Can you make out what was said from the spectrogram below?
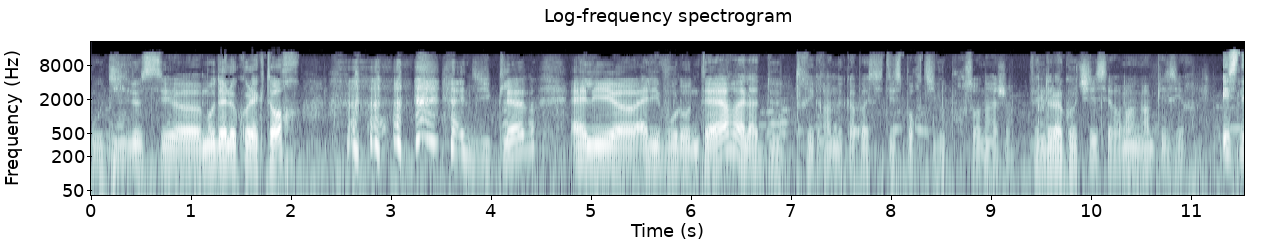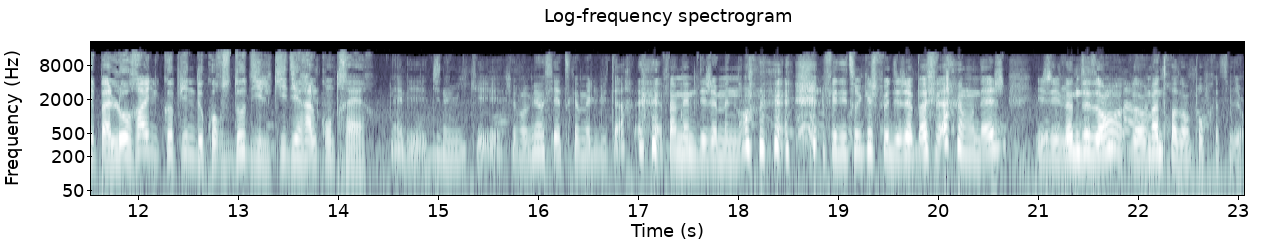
Odile, c'est euh, modèle collector. du club. Elle est, euh, elle est volontaire, elle a de très grandes capacités sportives pour son âge. de la coacher, c'est vraiment un grand plaisir. Et ce n'est pas Laura, une copine de course d'Odile, qui dira le contraire. Elle est dynamique et j'aimerais bien aussi être comme elle plus tard. enfin, même déjà maintenant. elle fait des trucs que je peux déjà pas faire à mon âge. Et j'ai 22 ans, 23 ans pour précision.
